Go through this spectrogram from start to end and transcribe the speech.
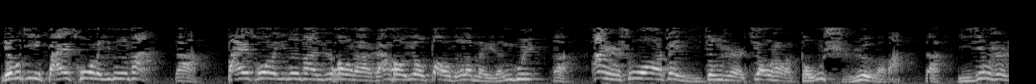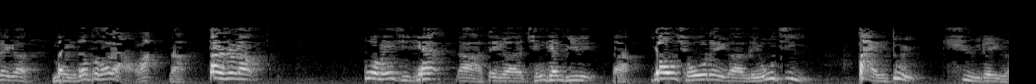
刘季白搓了一顿饭啊。白搓了一顿饭之后呢，然后又抱得了美人归啊！按说这已经是交上了狗屎运了吧？啊，已经是这个美的不得了了啊！但是呢，过没几天啊，这个晴天霹雳啊，要求这个刘季带队去这个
